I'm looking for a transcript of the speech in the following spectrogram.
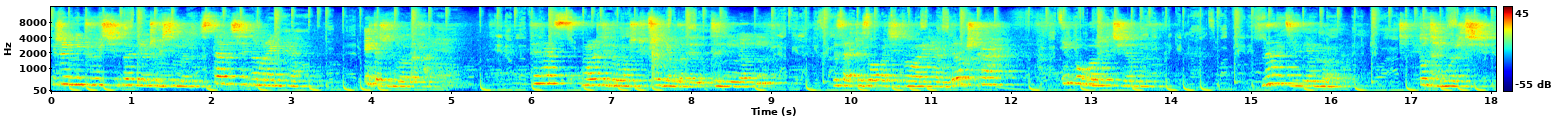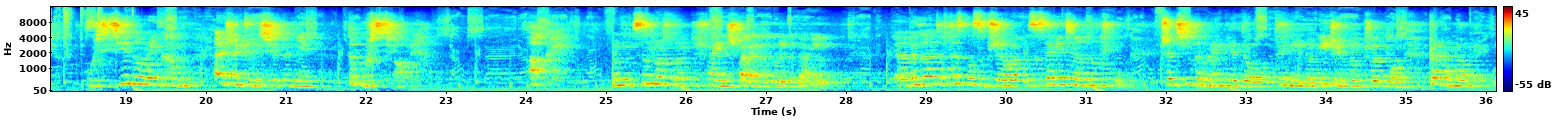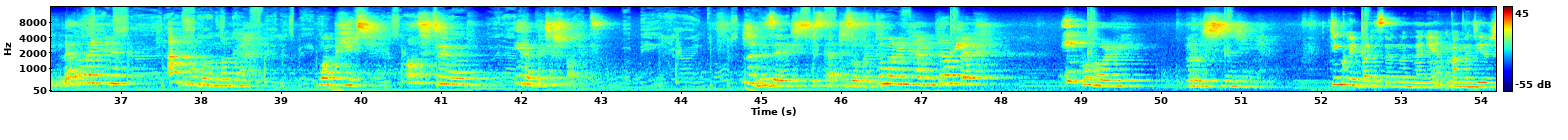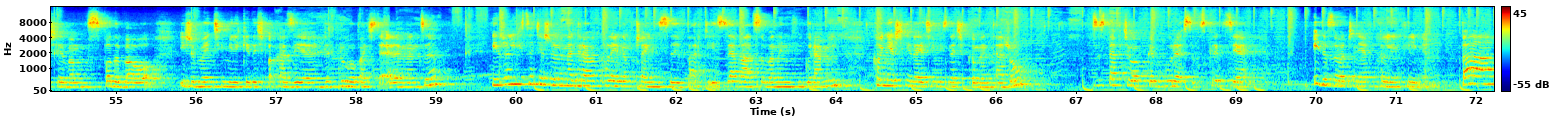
Jeżeli nie czujecie się pewnie, oczywiście możecie ustawić jedną rękę i też wygląda fajnie. Teraz możecie dołączyć przednią do tylnej nogi. Wystarczy złapać się dwoma rękami drążka i położyć ją na tylnią nogę. Tutaj możecie się puścić jedną ręką, a jeżeli czujecie się pewnie, to puścić obie. Okej. Stąd można zrobić też fajny do góry nogami. E, Wygląda to w ten sposób, że zostawiacie na drążku przeciwną rękę do tylnej nogi, czyli w moim przypadku prawą nogę i lewą rękę, a drugą nogę łapiecie od tyłu i robicie szpagat. Żeby zejść, wystarczy złapać dwoma rękami drążek i powoli wrócić na ziemię. Dziękuję bardzo za oglądanie. Mam nadzieję, że się Wam spodobało i że będziecie mieli kiedyś okazję wypróbować te elementy. Jeżeli chcecie, żebym nagrała kolejną część z bardziej zaawansowanymi figurami, koniecznie dajcie mi znać w komentarzu. Zostawcie łapkę w górę, subskrypcję i do zobaczenia w kolejnym filmie. Pa!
